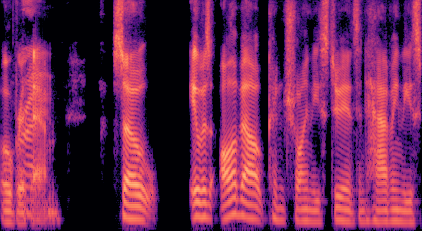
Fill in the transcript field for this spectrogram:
over Right. them. So it was all about controlling these students and having these,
